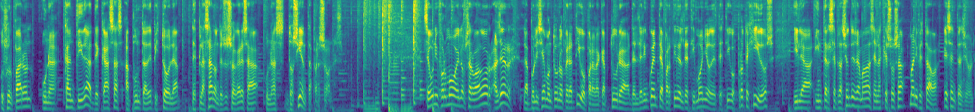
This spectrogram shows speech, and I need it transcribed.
usurparon una cantidad de casas a punta de pistola, desplazaron de sus hogares a unas 200 personas. Según informó el observador, ayer la policía montó un operativo para la captura del delincuente a partir del testimonio de testigos protegidos y la interceptación de llamadas en las que Sosa manifestaba esa intención,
